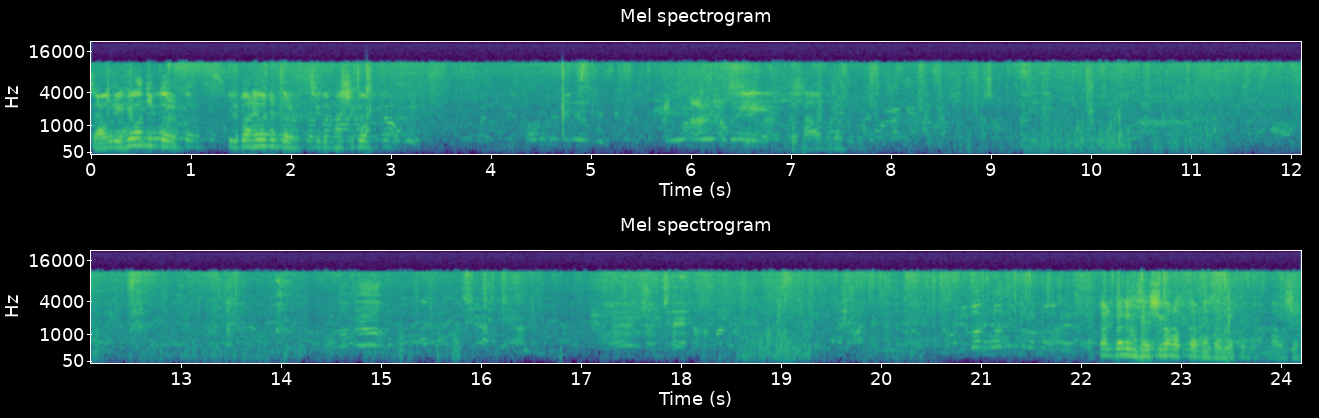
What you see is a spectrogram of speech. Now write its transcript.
자 우리 회원님들 일반 회원님들 지금 하시고. 그 다음으로. 빨리빨리 오세요. 시간 없다면서 왜안 나오세요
